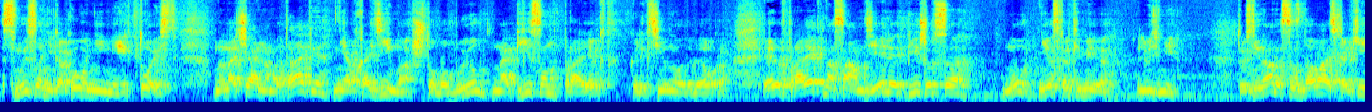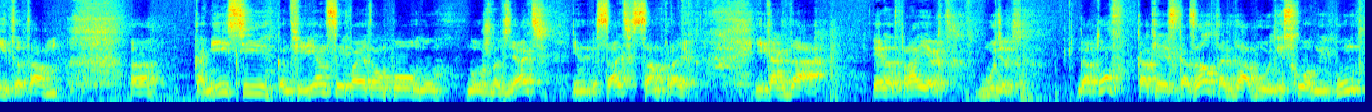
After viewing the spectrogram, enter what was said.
смысла никакого не имеет. То есть на начальном этапе необходимо, чтобы был написан проект коллективного договора. Этот проект на самом деле пишется ну, несколькими людьми. То есть не надо создавать какие-то там э, комиссии, конференции по этому поводу. Нужно взять и написать сам проект. И когда этот проект будет готов, как я и сказал, тогда будет исходный пункт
